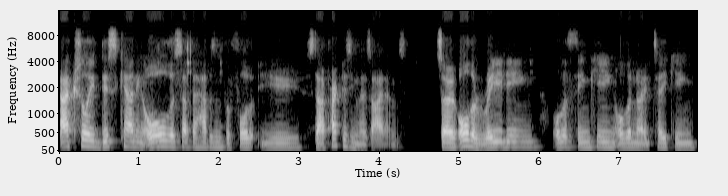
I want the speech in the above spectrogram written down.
actually discounting all the stuff that happens before you start practicing those items. So all the reading, all the thinking, all the note taking,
